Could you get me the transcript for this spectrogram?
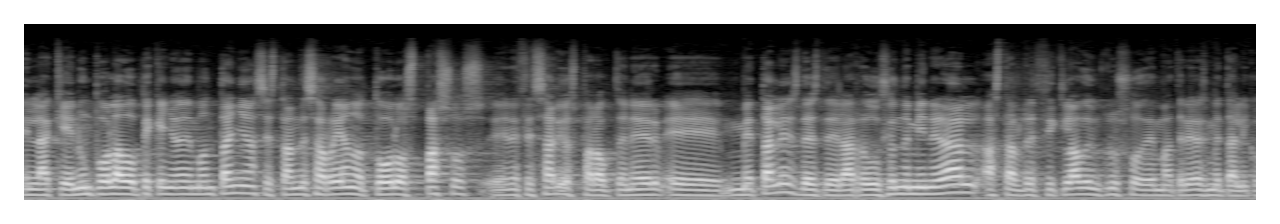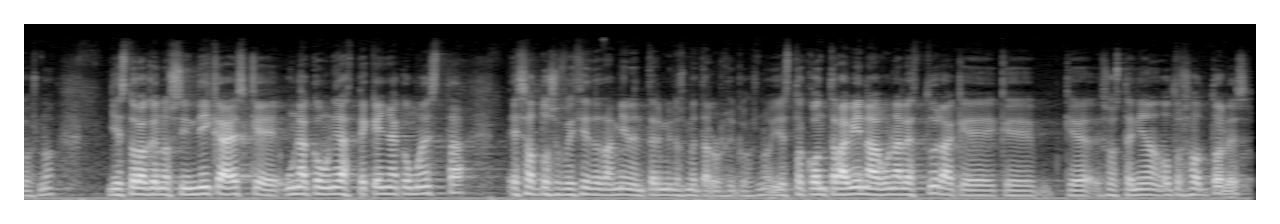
en la que en un poblado pequeño de montaña se están desarrollando todos los pasos eh, necesarios para obtener eh, metales, desde la reducción de mineral hasta el reciclado incluso de materiales metálicos. Y esto lo que nos indica es que una comunidad pequeña como esta es autosuficiente también en términos metalúrgicos. Y esto contraviene alguna lectura que, sostenían otros autores,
